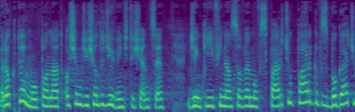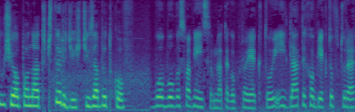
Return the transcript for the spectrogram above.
Rok temu ponad 89 tysięcy. Dzięki finansowemu wsparciu park wzbogacił się o ponad 40 zabytków. Było błogosławieństwem dla tego projektu i dla tych obiektów, które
